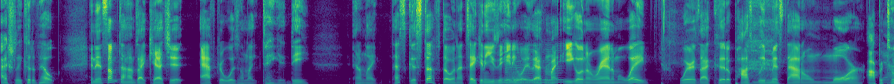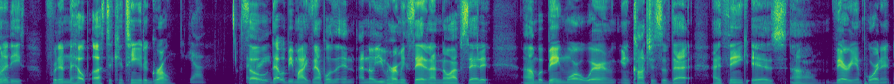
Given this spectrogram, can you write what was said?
actually could have helped. And then sometimes I catch it afterwards. I'm like, dang it, D. And I'm like, that's good stuff though. And I take it and use it anyways mm-hmm. after my ego and ran them away. Whereas I could have possibly missed out on more opportunities yeah. for them to help us to continue to grow. Yeah. So Agreed. that would be my example. And I know you've heard me say it and I know I've said it. Um, but being more aware and, and, conscious of that, I think, is um, very important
